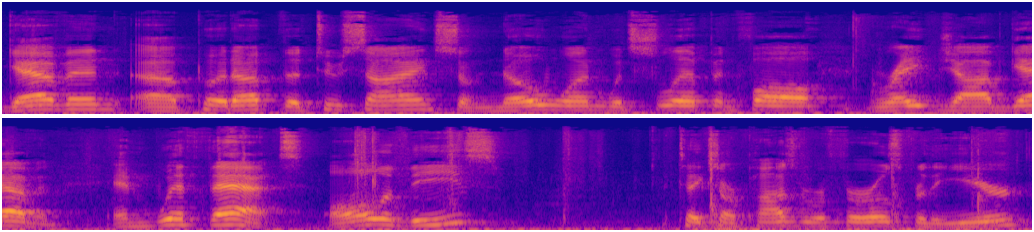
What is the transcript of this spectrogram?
Gavin uh, put up the two signs so no one would slip and fall. Great job, Gavin. And with that, all of these takes our positive referrals for the year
